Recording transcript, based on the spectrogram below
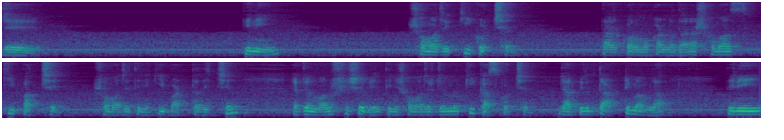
যে তিনি সমাজে কি করছেন? তার কর্মকাণ্ড দ্বারা সমাজ কি পাচ্ছে? সমাজে তিনি কি বার্তা দিচ্ছেন? একজন মানুষ হিসেবে তিনি সমাজের জন্য কি কাজ করছেন? যার বিরুদ্ধে আটটি মামলা, তিনি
